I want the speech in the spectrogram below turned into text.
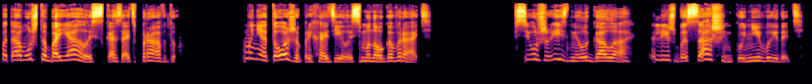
потому что боялась сказать правду. Мне тоже приходилось много врать. Всю жизнь лгала, лишь бы Сашеньку не выдать.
